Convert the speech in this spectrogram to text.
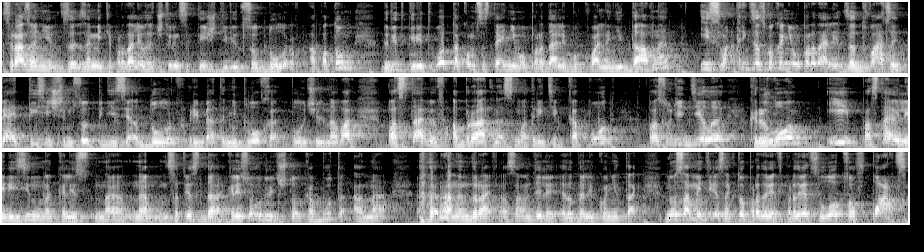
Сразу они, заметьте, продали его за 14 900 долларов. А потом Давид говорит, вот в таком состоянии его продали буквально недавно. И смотрите, за сколько они его продали? За 25 750 долларов. Ребята неплохо получили навар, поставив обратно, смотрите, капот, по сути дела, крыло и поставили резину на колесо, на, на, соответственно, да, колесо выглядит, что как будто она run and drive, на самом деле это далеко не так. Но самое интересное, кто продавец? Продавец lots of parts,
